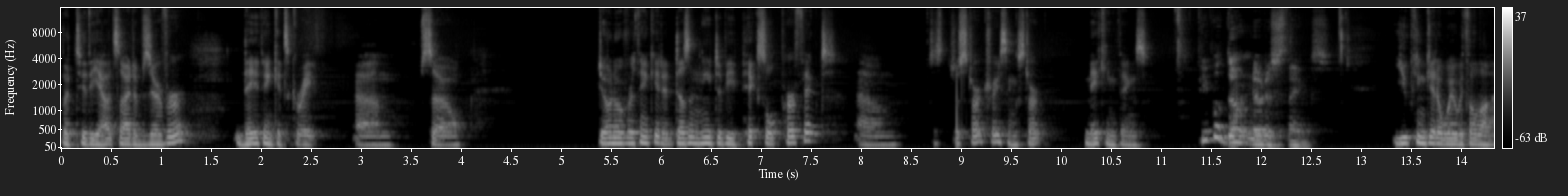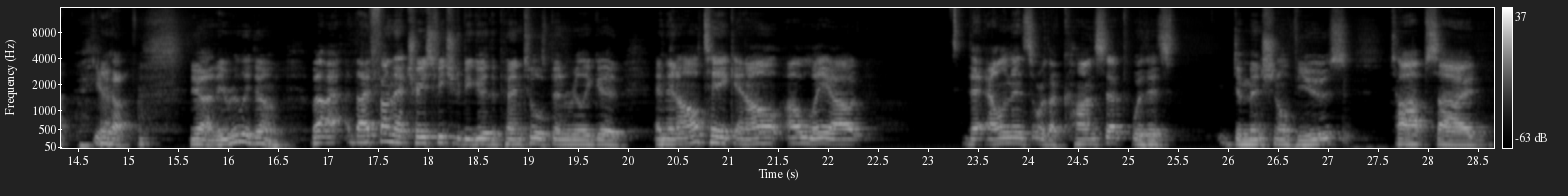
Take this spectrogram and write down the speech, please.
but to the outside observer, they think it's great. Um, so don't overthink it. It doesn't need to be pixel perfect. Um, just just start tracing, start making things. People don't notice things. You can get away with a lot. Yeah. yeah, Yeah, they really don't. But I, I found that trace feature to be good. The pen tool's been really good. And then I'll take and I'll I'll lay out the elements or the concept with its dimensional views, top, side,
